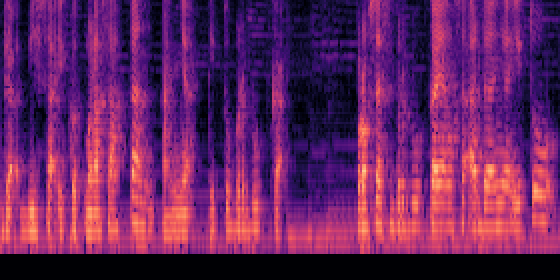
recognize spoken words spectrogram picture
gak bisa ikut merasakan hanya itu berduka. Proses berduka yang seadanya itu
